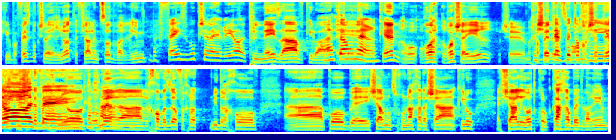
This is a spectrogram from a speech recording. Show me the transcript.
כאילו בפייסבוק של העיריות אפשר למצוא דברים... בפייסבוק של העיריות. פני זהב, כאילו... מה אתה אומר? כן, ראש, ראש העיר שמכבד את עצמו, משתף בתוכניות, משתף בתוכניות, הוא אומר, הרחוב הזה הופך להיות מדרחוב, פה השארנו תכונה חדשה, כאילו, אפשר לראות כל כך הרבה דברים,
